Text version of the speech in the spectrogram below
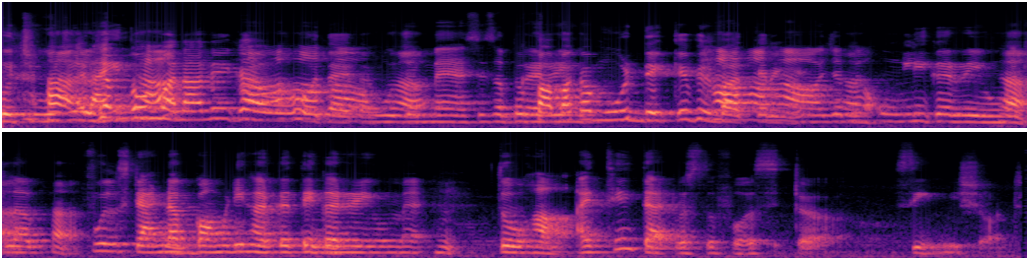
कुछ वो हाँ, लाइन था। मनाने का हाँ, वो होता है हाँ, वो जब मैं ऐसे सब तो कर पापा का मूड देख के फिर हाँ, बात करेंगे। हाँ, जब हाँ, मैं उंगली कर रही हूँ हाँ, मतलब हाँ, फुल स्टैंड अप कॉमेडी हरकतें कर रही हूँ मैं। तो हाँ I think that was the first scene we shot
